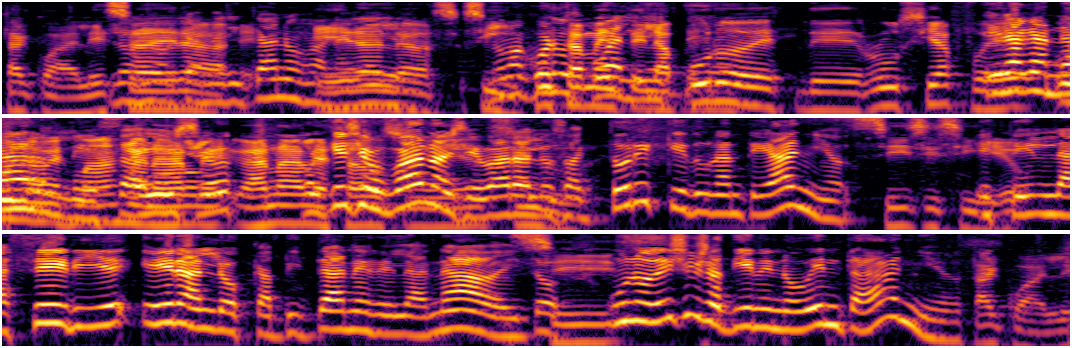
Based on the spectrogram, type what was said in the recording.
Tal cual, esa era, era sí, justamente el apuro de, Rusia fue era ganarles una vez más a ellos, porque ellos van a llevar a los actores que durante años sí, sí, sí, este, en la serie eran los capitanes de la nave y todo. Uno de ellos ya tiene 90 años. Tal cual,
